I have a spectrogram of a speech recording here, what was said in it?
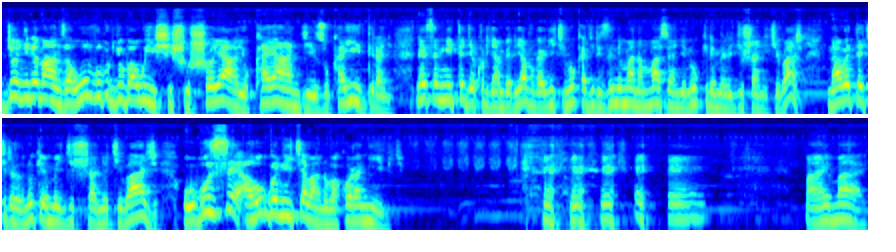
byonyine banza wumva uburyo uba wishe ishusho yayo ukayangiza ukayitiranya. Ndetse mu itegeko rya mbere ryavugaga iki? Ntukagira izindi mana mu maso yanjye ntukiremere igishushanyo kibaje. Nawe tekereza ntukiremere igishushanyo kibaje. Ubu se ahubwo ni abantu bakora nk'ibyo? Mayi mayi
